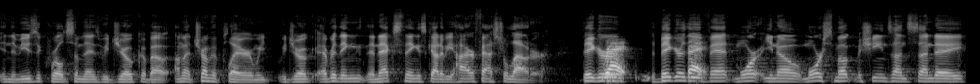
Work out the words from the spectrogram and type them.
in the music world, sometimes we joke about. I'm a trumpet player, and we, we joke everything. The next thing has got to be higher, faster, louder, bigger. Right. The bigger the Right. event, more you know, more smoke machines on Sunday.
